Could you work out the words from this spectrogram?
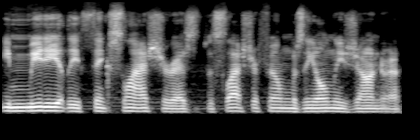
immediately think slasher as the slasher film was the only genre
